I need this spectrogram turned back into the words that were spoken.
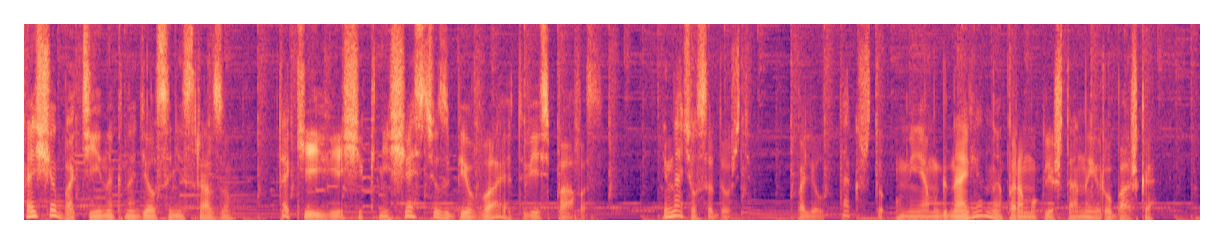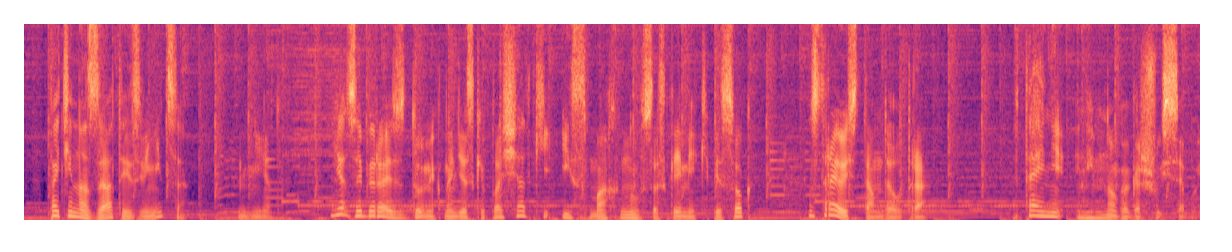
А еще ботинок наделся не сразу. Такие вещи, к несчастью, сбивают весь пафос. И начался дождь. Полил так, что у меня мгновенно промокли штаны и рубашка. Пойти назад и извиниться? Нет. Я забираюсь в домик на детской площадке и, смахнув со скамейки песок, устраиваюсь там до утра – Втайне немного горжусь собой.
